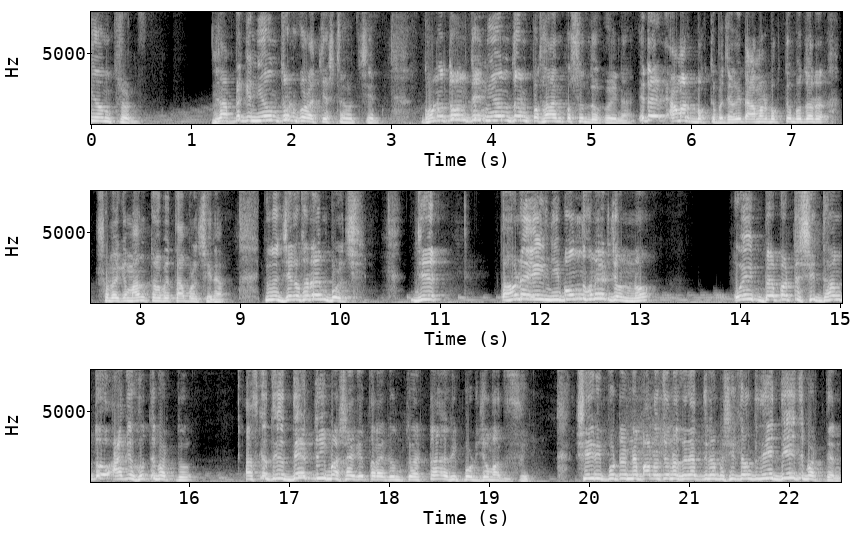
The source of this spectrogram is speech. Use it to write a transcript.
নিয়ন্ত্রণ। যে আপনাকে নিয়ন্ত্রণ করার চেষ্টা হচ্ছে। গণতন্ত্রের নিয়ন্ত্রণ কথা আমি পছন্দ করি না। এটা আমার বক্তব্য এটা আমার বক্তব্য তো সবাইকে মানতে হবে তা বলছি না। কিন্তু যে কথাটা আমি বলছি যে তাহলে এই নিবন্ধনের জন্য ওই ব্যাপারটা সিদ্ধান্ত আগে হতে পারতো। আজকে থেকে দেড় দুই মাস আগে তারা কিন্তু একটা রিপোর্ট জমা দিছে। সেই রিপোর্টের নিয়ে আলোচনা করে আপনি সিদ্ধান্ত দিয়ে দিতে পারতেন।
